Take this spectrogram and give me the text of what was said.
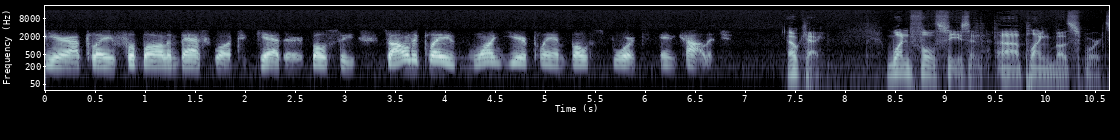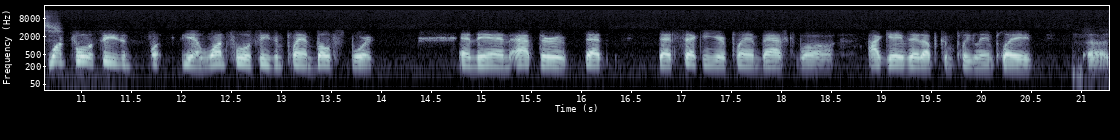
year I played football and basketball together, both seasons. So I only played one year playing both sports in college. Okay, one full season uh, playing both sports. One full season, yeah, one full season playing both sports, and then after that, that second year playing basketball, I gave that up completely and played uh,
